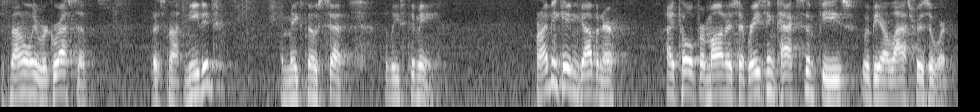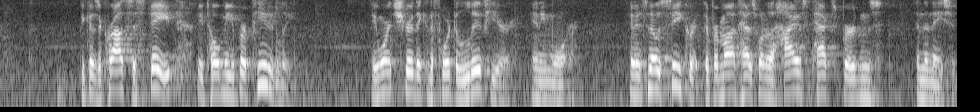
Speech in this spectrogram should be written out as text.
is not only regressive, but it's not needed and makes no sense, at least to me. When I became governor, I told Vermonters that raising taxes and fees would be our last resort. Because across the state, they told me repeatedly they weren't sure they could afford to live here anymore. And it's no secret that Vermont has one of the highest tax burdens in the nation.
